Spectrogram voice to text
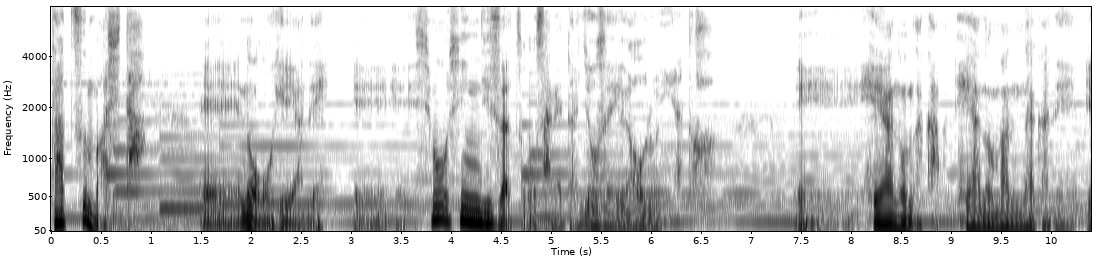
2つ真下、え、のお部屋で、えー、焼身自殺をされた女性がおるんやと。えー、部屋の中、部屋の真ん中で、え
